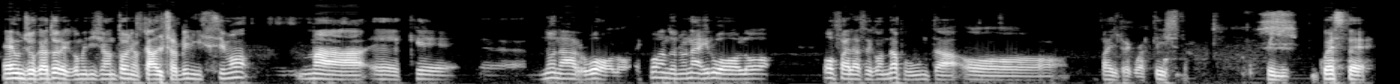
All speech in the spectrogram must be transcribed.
È un giocatore che, come dice Antonio, calcia benissimo, ma è che eh, non ha ruolo e quando non hai ruolo o fai la seconda punta o fai il trequartista. Quindi queste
